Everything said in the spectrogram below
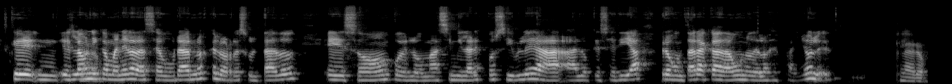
es que mm, es la claro. única manera de asegurarnos que los resultados eh, son pues lo más similares posible a, a, lo que sería preguntar a cada uno de los españoles. Claro.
